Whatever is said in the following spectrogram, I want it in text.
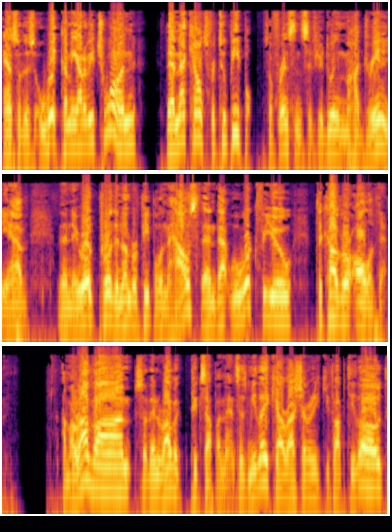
and so there's a wick coming out of each one, then that counts for two people. So for instance, if you're doing Mahadrin and you have the Nerot per the number of people in the house, then that will work for you to cover all of them. Amaravam, so then Rava picks up on that and says, tilot.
